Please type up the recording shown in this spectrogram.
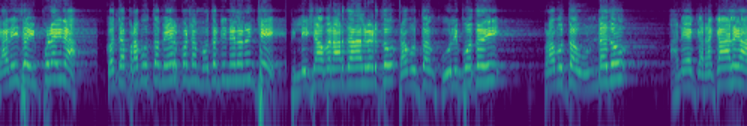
కనీసం ఇప్పుడైనా కొంత ప్రభుత్వం ఏర్పడిన మొదటి నెల నుంచే పిల్లి శాపనార్థాలు పెడుతూ ప్రభుత్వం కూలిపోతుంది ప్రభుత్వం ఉండదు అనేక రకాలుగా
